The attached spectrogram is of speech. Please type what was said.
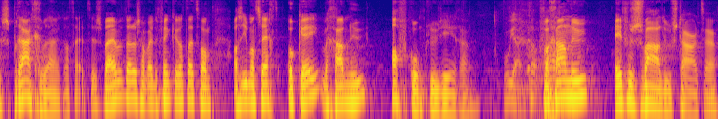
spraakgebruik altijd. Dus wij hebben wel eens bij de Vinker altijd van... Als iemand zegt, oké, we gaan nu afconcluderen. Oeh ja, dat- we gaan nu even zwaluwstaarten.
